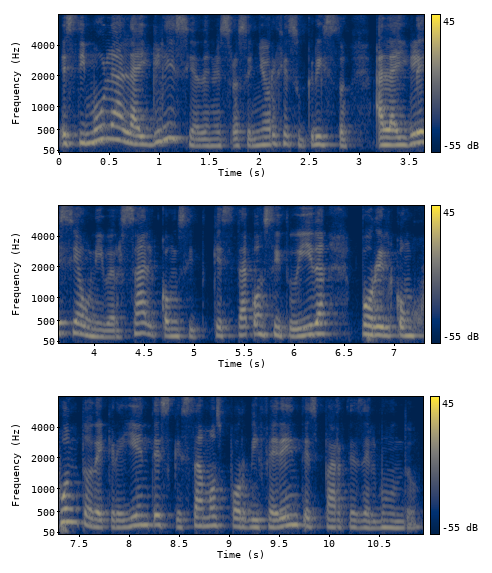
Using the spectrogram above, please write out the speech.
estimula a la iglesia de nuestro Señor Jesucristo, a la iglesia universal que está constituida por el conjunto de creyentes que estamos por diferentes partes del mundo.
